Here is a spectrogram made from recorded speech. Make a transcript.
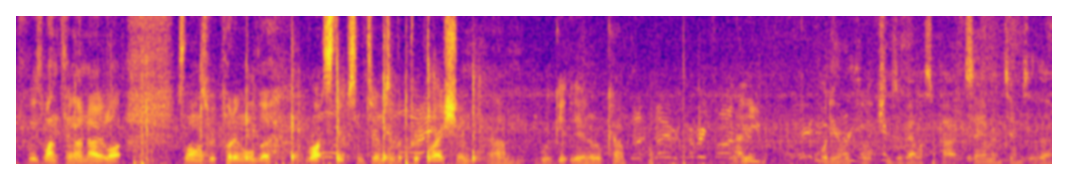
if there's one thing I know, like as long as we're putting all the right steps in terms of the preparation, um, we'll get there and it'll come. What are your recollections of Ellis Park, Sam, in terms of the,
